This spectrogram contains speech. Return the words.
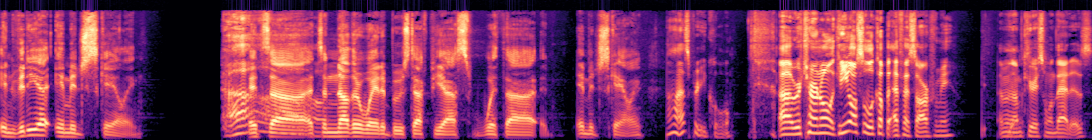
NVIDIA image scaling. It's uh, it's another way to boost FPS with uh, image scaling. Oh, that's pretty cool. Uh, Returnal, can you also look up FSR for me? I mean, I'm curious what that is.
